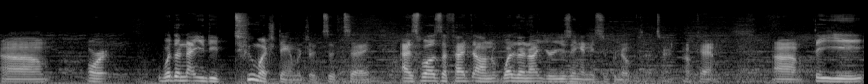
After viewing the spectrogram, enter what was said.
um, or whether or not you do too much damage, I say, as well as the fact on whether or not you're using any supernovas that turn, okay? Um, the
